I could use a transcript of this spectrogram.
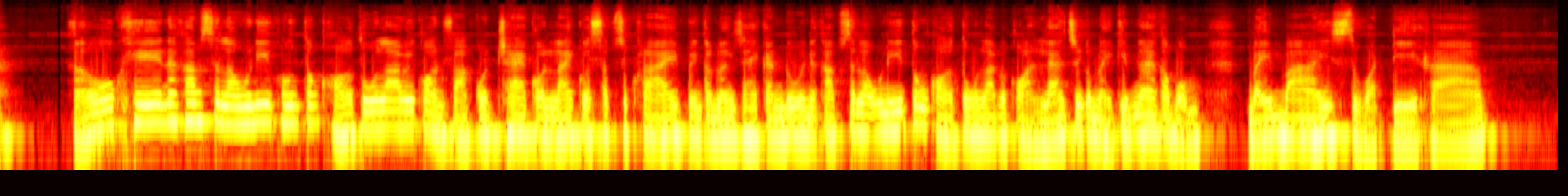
โอเคนะครับสำหรับวันนี้คงต้องขอตัวลาไปก่อนฝากกดแชร์กดไลค์กด Subscribe เป็นกำลังใจกันด้วยนะครับสำหรับวันนี้ต้องขอตัวลาไปก่อนแล้วเจอกันใหม่คลิปหน้าครับผมบ๊ายบายสวัสดีครับ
